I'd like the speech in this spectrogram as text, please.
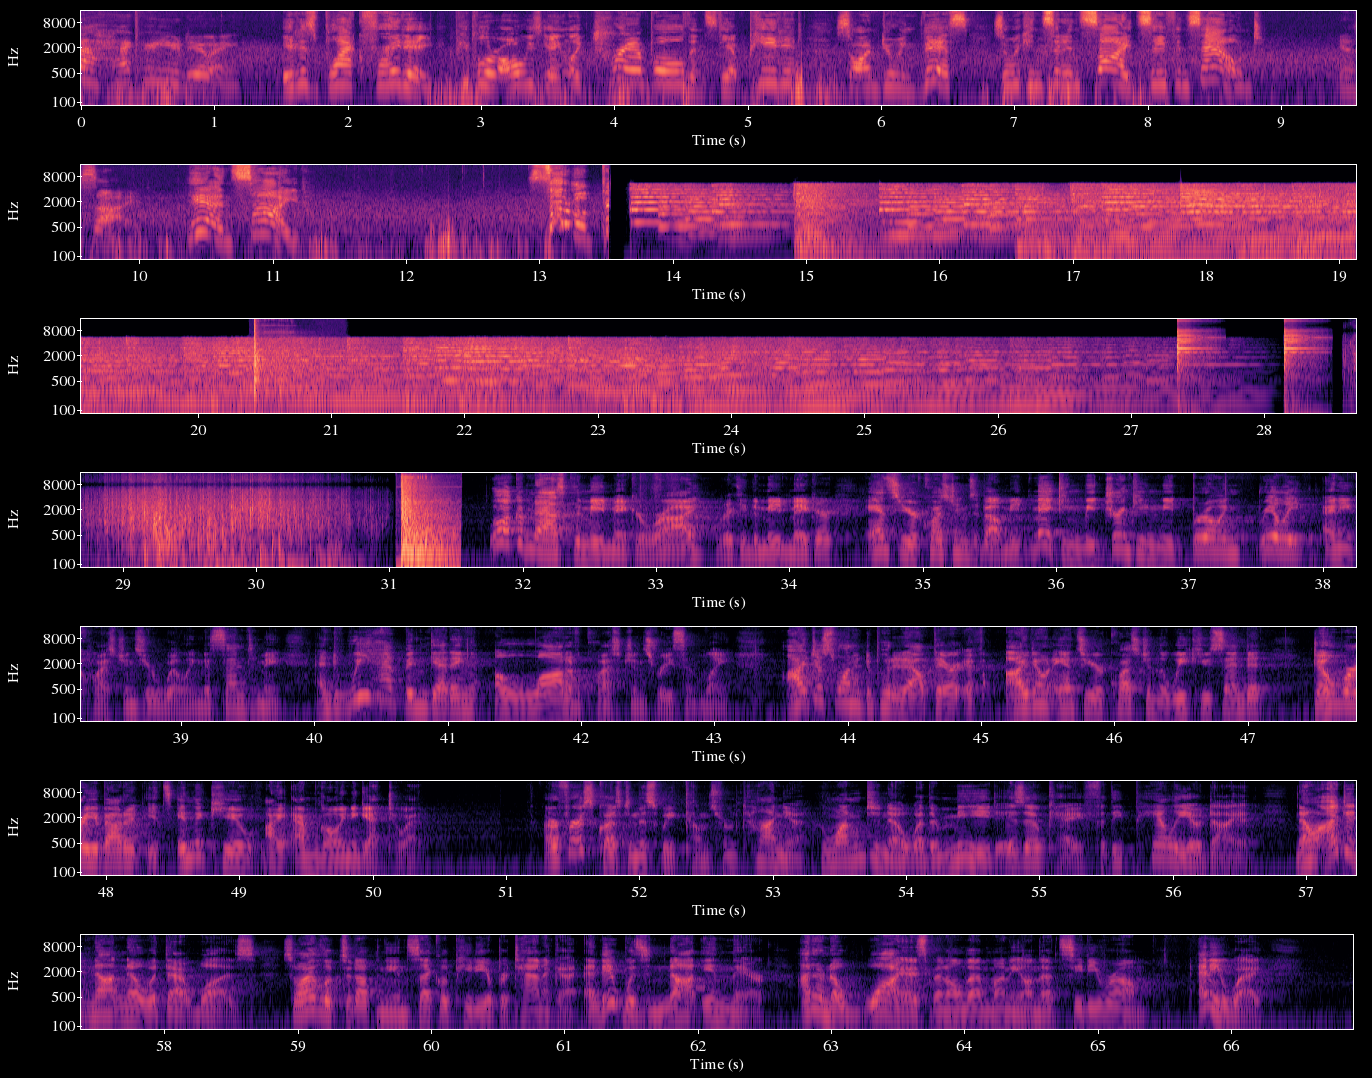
the heck are you doing? It is Black Friday. People are always getting like trampled and stampeded, so I'm doing this so we can sit inside safe and sound. Inside. Yeah, inside. Son of a Welcome to Ask the Mead Maker, where I, Ricky the Mead Maker, answer your questions about mead making, mead drinking, mead brewing, really any questions you're willing to send to me. And we have been getting a lot of questions recently. I just wanted to put it out there if I don't answer your question the week you send it, don't worry about it, it's in the queue, I am going to get to it. Our first question this week comes from Tanya, who wanted to know whether mead is okay for the paleo diet. Now, I did not know what that was, so I looked it up in the Encyclopedia Britannica, and it was not in there. I don't know why I spent all that money on that CD ROM. Anyway,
